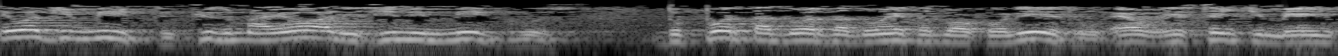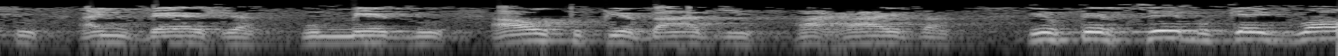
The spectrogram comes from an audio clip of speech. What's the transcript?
Eu admito que os maiores inimigos do portador da doença do alcoolismo é o ressentimento, a inveja, o medo, a autopiedade, a raiva. Eu percebo que é igual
